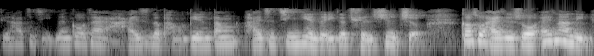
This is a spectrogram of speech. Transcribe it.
许他自己能够在孩子的旁边当孩子经验的一个诠释者，告诉孩子说：“哎，那你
